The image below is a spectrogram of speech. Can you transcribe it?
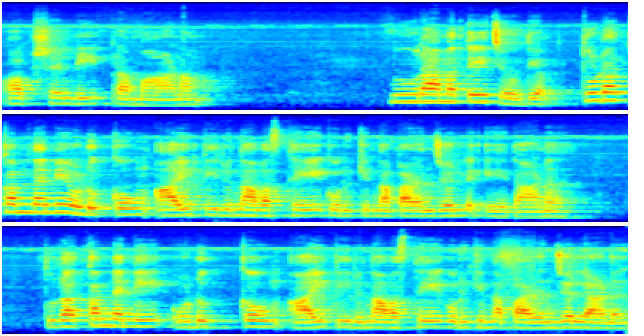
ഓപ്ഷൻ ഡി പ്രമാണം. നൂറാമത്തെ ചോദ്യം. തുടക്കം തന്നെ ഒടുക്കവും ആയിത്തീരുന്ന അവസ്ഥയെ കുറിക്കുന്ന പഴഞ്ചൊല്ല് ഏതാണ്? തുടക്കം തന്നെ ഒടുക്കവും ആയിത്തീരുന്ന അവസ്ഥയെ കുറിക്കുന്ന പഴഞ്ചൊല്ലാണ്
